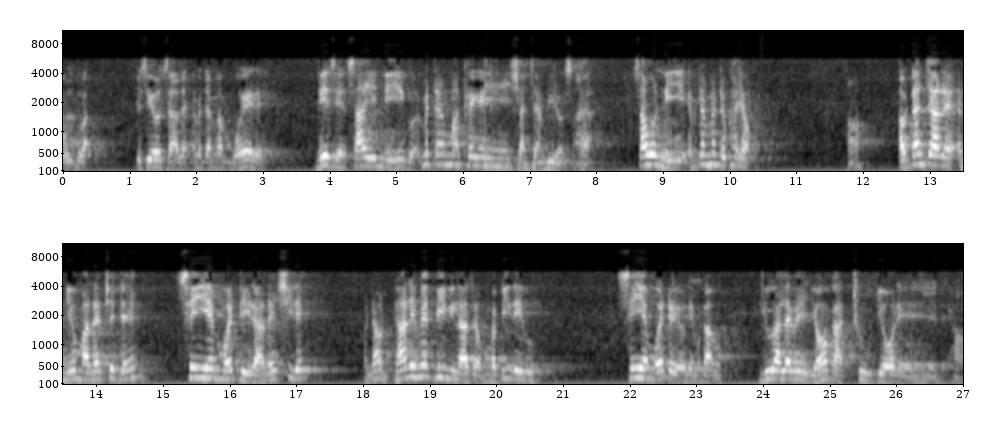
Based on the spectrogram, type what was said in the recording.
ဘူးသူကပစ္စည်းဥစ္စာလည်းအမတန်မှမွဲတယ်နေ့စဉ်စားရည်နေရည်ကိုအမတန်မှခဲခဲရှာကြံပြီးတော့စားရစားဝတ်နေရည်အမတန်မှဒုက္ခရောက်တယ်ဟောအောက်တန်းကြတဲ့အမျိုးမှလည်းဖြစ်တယ်ဆင်းရဲမွဲတေတာလည်းရှိတယ် တော့ဒါတွေမဲ့ပြီးပြီလားဆိုမပြီးသေးဘူးဆင်းရဲမွဲတေရုံနဲ့မကဘူးလူကလည်းပဲယောဂထူပြောတယ်တဲ့ဟော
